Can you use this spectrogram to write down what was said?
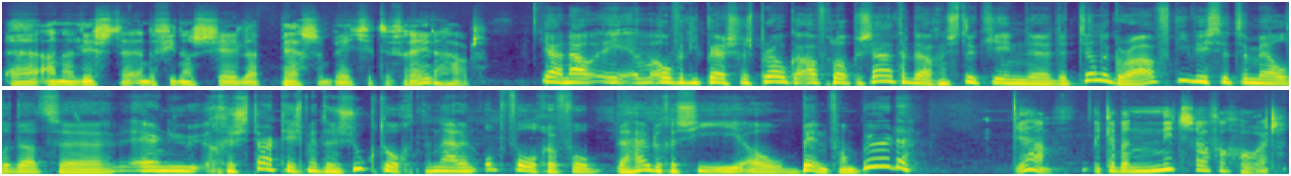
uh, analisten en de financiële pers een beetje tevreden houdt. Ja, nou, over die pers gesproken. Afgelopen zaterdag een stukje in de, de Telegraph. Die wisten te melden dat uh, er nu gestart is met een zoektocht naar een opvolger voor de huidige CEO Ben van Beurden. Ja, ik heb er niets over gehoord.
